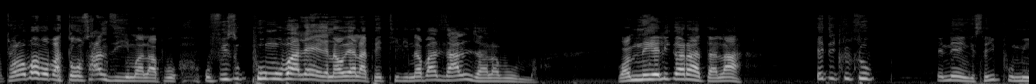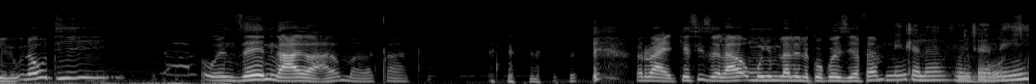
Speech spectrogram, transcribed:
Uthola ubaba badosa nzima lapho ufisa ukuphuma ubaleke na uya lapha ethilini. Abadlali njalo aboma wamnikela ikarada la ethi hluhluphu eningi seyiphumile. Nawuthi wenzeni ngayo hayi makaqaqa. Right ke sizwe la umunye umlaleli kokwezi f m. Mindlela Yebo, njani?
